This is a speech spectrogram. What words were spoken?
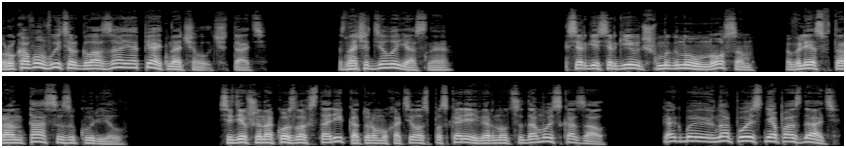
рукавом вытер глаза и опять начал читать. Значит, дело ясное. Сергей Сергеевич шмыгнул носом, влез в тарантас и закурил. Сидевший на козлах старик, которому хотелось поскорее вернуться домой, сказал, «Как бы на поезд не опоздать.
